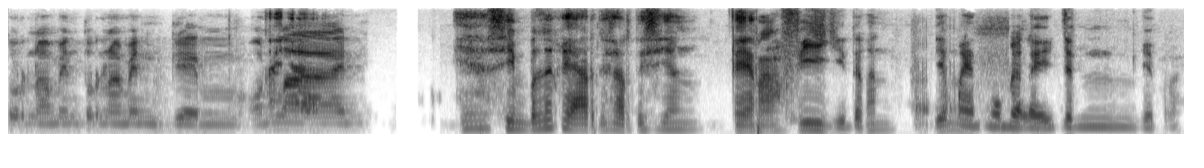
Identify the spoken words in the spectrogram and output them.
turnamen-turnamen game online. Ya, simpelnya kayak artis-artis yang kayak Raffi gitu kan. Dia main Mobile Legend gitu kan.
